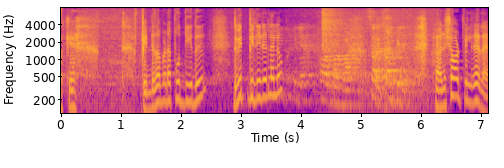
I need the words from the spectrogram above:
ഓക്കെ. പിന്നെ നമ്മുടെ പുതിയത് ഇത് വിത്ത് ബില്ലിനല്ലല്ലോ bill. അത് ഷോർട്ട് ഫില്ലിനല്ലേ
